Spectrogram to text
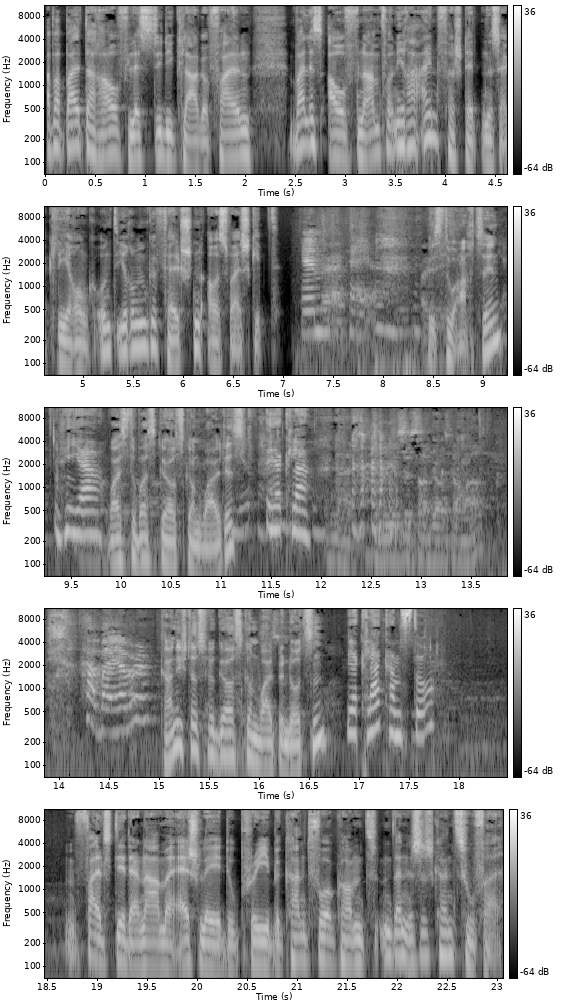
Aber bald darauf lässt sie die Klage fallen, weil es Aufnahmen von ihrer Einverständniserklärung und ihrem gefälschten Ausweis gibt. Bist du 18? Ja. Weißt du, was Girls Gone Wild ist? Ja, klar. Kann ich das für Girls Gone Wild benutzen? Ja, klar kannst du. Falls dir der Name Ashley Dupree bekannt vorkommt, dann ist es kein Zufall.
